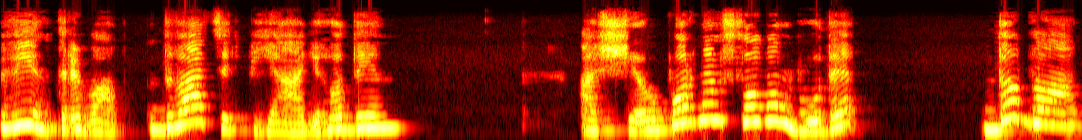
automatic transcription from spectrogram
Він тривав 25 годин. А ще опорним словом буде доба.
